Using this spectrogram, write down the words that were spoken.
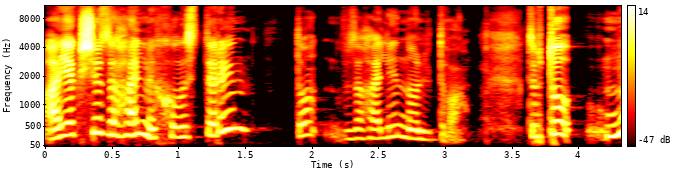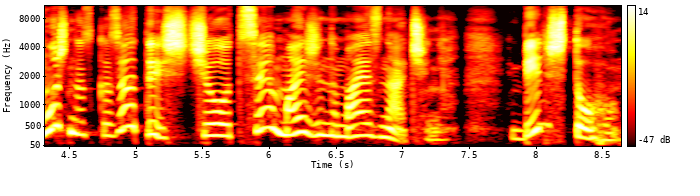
А якщо загальний холестерин, то взагалі 0,2. Тобто можна сказати, що це майже не має значення. Більш того,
